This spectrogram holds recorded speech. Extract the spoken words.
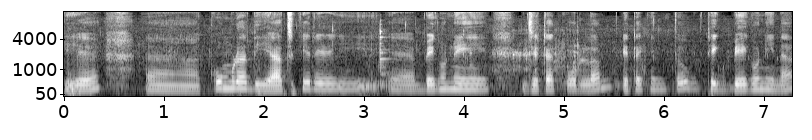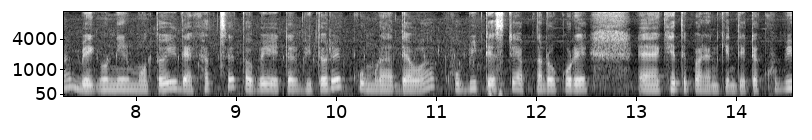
গিয়ে কুমড়া দিয়ে। আজকের এই বেগুনি যেটা করলাম, এটা কিন্তু ঠিক বেগুনি না, বেগুনির মতোই দেখাচ্ছে। তবে এটার ভিতরে কুমড়া দেওয়া খুবই টেস্টি আপনারাও করে খেতে পারেন। কিন্তু এটা খুবই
